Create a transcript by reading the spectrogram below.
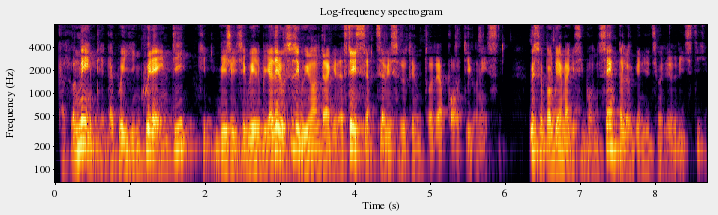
casualmente da quegli inquirenti che invece di seguire le Brigate Rosse seguivano l'Andrangheta stessa se avessero tenuto rapporti con esse. Questo è un problema che si pone sempre alle organizzazioni terroristiche,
